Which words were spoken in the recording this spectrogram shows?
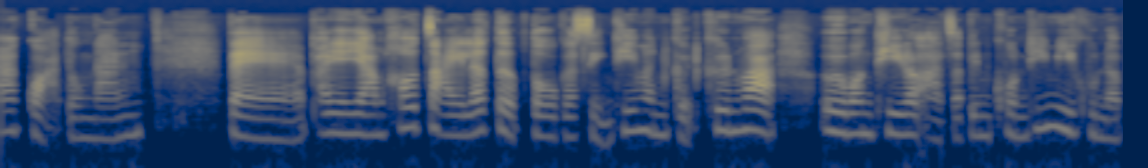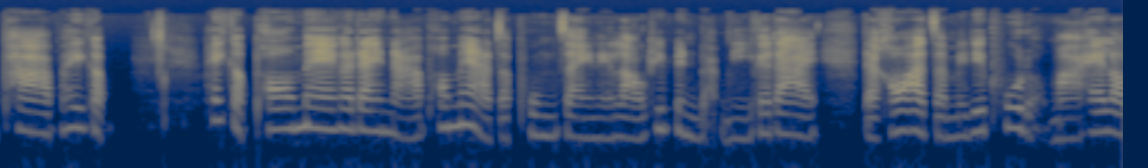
มากกว่าตรงนั้น แต่พยายามเข้าใจและเติบโตกับสิ่งที่มันเกิดขึ้นว่าเออบางทีเราอาจจะเป็นคนที่มีคุณภาพให้กับ ให้กับพ่อแม่ก็ได้นะ พ่อแม่อาจจะภูมิใจในเราที่เป็นแบบนี้ก็ได้ แต่เขาอาจจะไม่ได้พูดออกมาให้เรา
